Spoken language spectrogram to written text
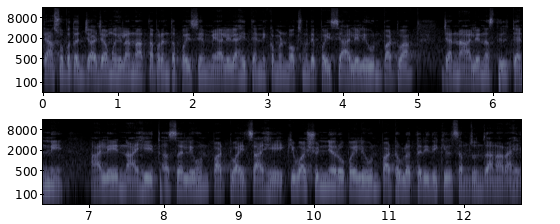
त्यासोबतच ज्या ज्या महिलांना आत्तापर्यंत पैसे मिळालेले आहेत त्यांनी कमेंट बॉक्समध्ये पैसे आले लिहून पाठवा. ज्यांना आले नसतील त्यांनी आले नाहीत असं लिहून पाठवायचं आहे किंवा शून्य रुपये लिहून पाठवलं तरी देखील समजून जाणार आहे.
